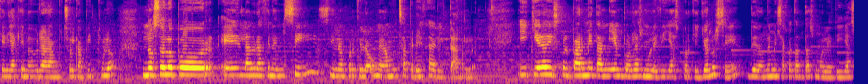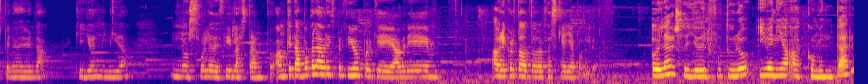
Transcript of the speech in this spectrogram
quería que no durara mucho el capítulo, no solo por eh, la duración en sí, sino porque luego me da mucha pereza editarlo. Y quiero disculparme también por las muletillas, porque yo no sé de dónde me saco tantas muletillas, pero de verdad que yo en mi vida no suelo decirlas tanto. Aunque tampoco la habréis percibido porque habré habré cortado todas las que haya podido. Hola, soy yo del futuro y venía a comentar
